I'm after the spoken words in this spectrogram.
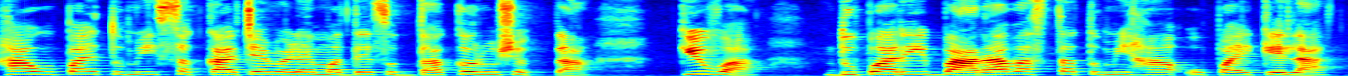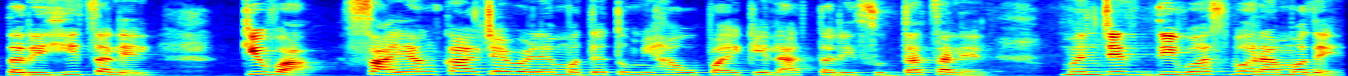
हा उपाय तुम्ही सकाळच्या वेळेमध्ये सुद्धा करू शकता किंवा दुपारी बारा वाजता तुम्ही हा उपाय केला तरीही चालेल. किंवा सायंकाळच्या वेळेमध्ये तुम्ही हा उपाय केला तरीसुद्धा चालेल. म्हणजेच दिवसभरामध्ये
